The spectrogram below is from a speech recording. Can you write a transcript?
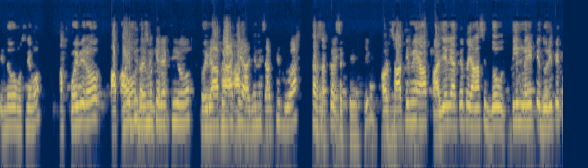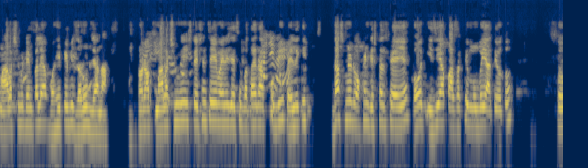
हिंदू हो मुस्लिम हो। आप कोई भी रहो आप कोई आओ भी धर्म के व्यक्ति हो तो कोई यहाँ पे हाँ, आके हाजी अली साहब की दुआ कर सकते कर हैं। सकते हैं ठीक है? और साथ ही में आप हाजी अली आते हो तो यहाँ से दो तीन मिनट की दूरी पे एक महालक्ष्मी टेंपल है आप वहीं पे भी ज़रूर जाना। और आप महालक्ष्मी स्टेशन से मैंने जैसे बताया था आपको भी पहले की दस मिनट वॉकिंग डिस्टेंस पे है ये बहुत इजी आप आ सकते हो मुंबई आते हो तो। तो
